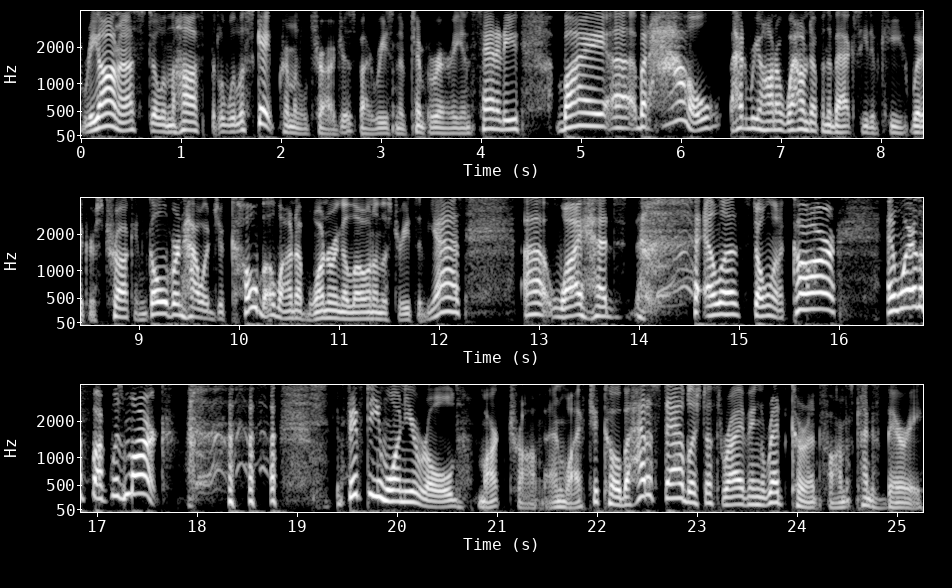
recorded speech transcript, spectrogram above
Riana, still in the hospital, will escape criminal charges by reason of temporary insanity. By uh, but how had Riana wound up in the backseat of Keith Whitaker's truck in Goulburn? How had Jacoba wound up wandering alone on the streets of Yass? Uh, why had Ella stolen a car? And where the fuck was Mark? 51 year old Mark Tromp and wife Jacoba had established a thriving red currant farms, kind of berry,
